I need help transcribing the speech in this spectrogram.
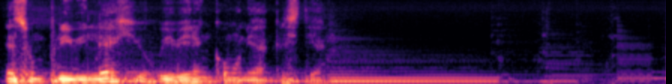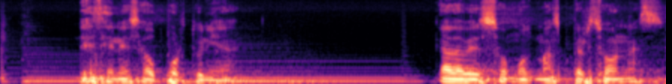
Es un privilegio vivir en comunidad cristiana es en esa oportunidad. Cada vez somos más personas,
